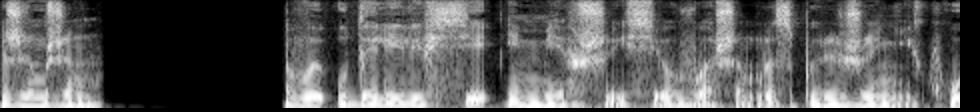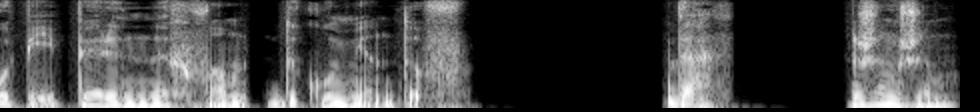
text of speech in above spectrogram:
Жим-жим. Вы удалили все имевшиеся в вашем распоряжении копии переданных вам документов? Да. Жим-жим.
